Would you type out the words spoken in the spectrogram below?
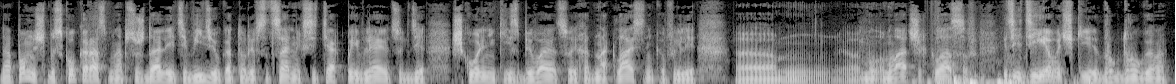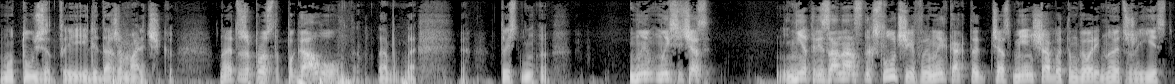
Да, помнишь, мы сколько раз мы обсуждали эти видео, которые в социальных сетях появляются, где школьники избивают своих одноклассников или э, младших классов, где девочки друг друга мутузят или даже мальчиков. Но это же просто поголовно. То есть мы, мы сейчас... Нет резонансных случаев, и мы как-то сейчас меньше об этом говорим. Но это же есть.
